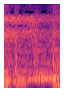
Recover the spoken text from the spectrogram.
You.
